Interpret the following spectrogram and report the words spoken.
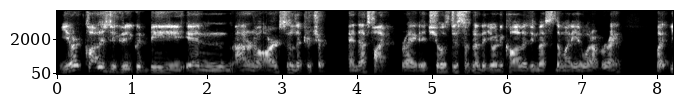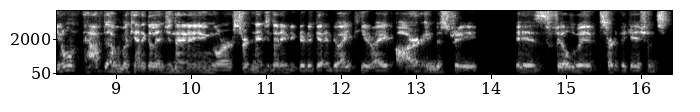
Your college degree could be in, I don't know, arts and literature and that's fine, right? It shows discipline that you went to college, invested the money and whatever, right? But you don't have to have a mechanical engineering or certain engineering degree to get into IT, right? Our industry is filled with certifications,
